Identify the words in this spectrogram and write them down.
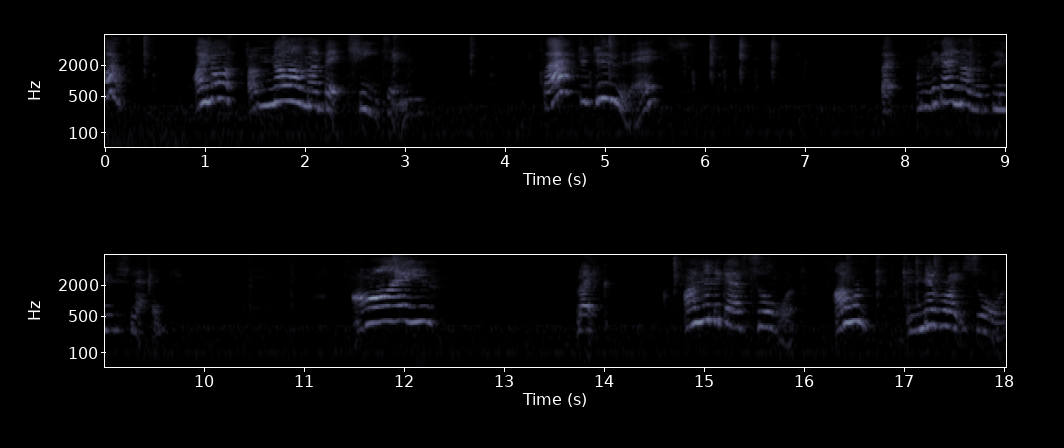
Oh, I know, I know I'm a bit cheating. But I have to do this. But I'm gonna get another blue sledge. I like I'm gonna get a sword. I want a netherite sword.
